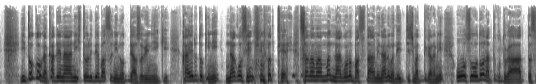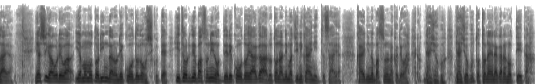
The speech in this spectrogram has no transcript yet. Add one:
いとこがカデナに一人でバスに乗って遊びに行き、帰る時に名護線に乗って、そのまんま名護のバスターミナルまで行ってしまってからに、大騒動なったことがあったさや。ヤシが俺は山本リンダのレコードが欲しくて、一人でバスに乗ってレコード屋がある隣町に買いに行ったさや。帰りのバスの中では、大丈夫、大丈夫と唱えながら乗っていた。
